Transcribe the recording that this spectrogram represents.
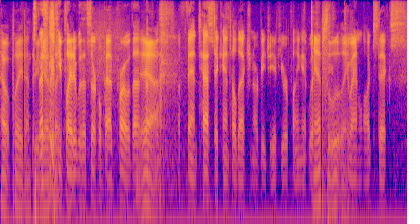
how it played on 3DS. Especially if you played it with a Circle Pad Pro. That, Yeah. was a fantastic handheld action RPG if you were playing it with Absolutely. two analog sticks.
